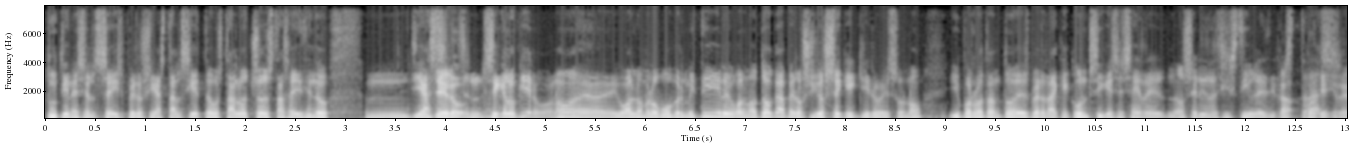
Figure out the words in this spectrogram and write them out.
tú tienes el 6, pero si ya está el 7 o está el 8, estás ahí diciendo, mm, ya sé, quiero. sé que lo quiero, ¿no? Eh, igual no me lo puedo permitir, o igual no toca, pero sí yo sé que quiero eso, ¿no? Y por lo tanto es verdad que consigues irre- ¿no? ser irresistible, decir, porque re-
